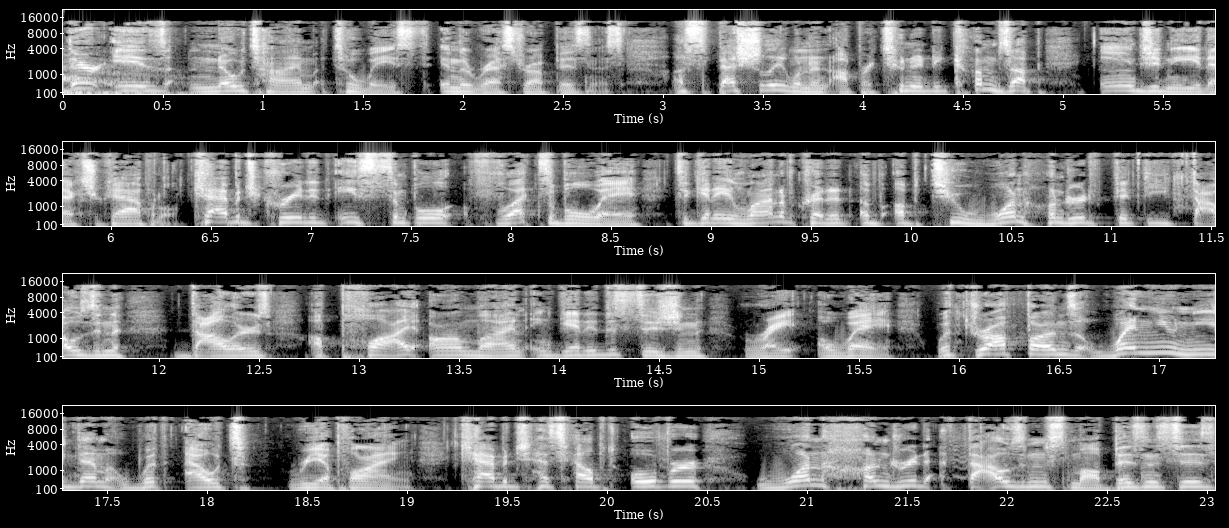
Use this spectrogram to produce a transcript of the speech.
There is no time to waste in the restaurant business, especially when an opportunity comes up and you need extra capital. Kabbage created a simple, flexible way to get a line of credit of up to $150,000. Apply online and get a decision right away. Withdraw funds when you need them without reapplying. Kabbage has helped over 100,000 small businesses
